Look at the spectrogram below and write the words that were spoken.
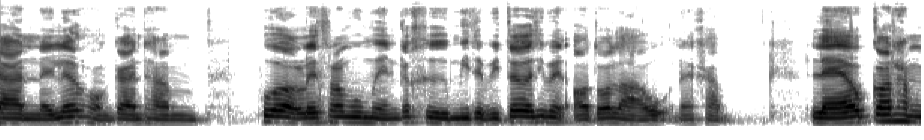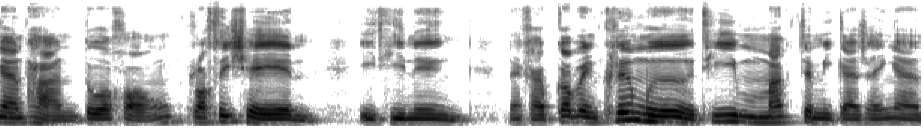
กันในเรื่องของการทำพวก lateral movement ก็คือ meter meter ที่เป็น auto route นะครับ แล้วก็ทำงานผ่านตัวของ proxy chain อีกทีหนึ่งนะครับ ก็เป็นเครื่องมือที่มักจะมีการใช้งาน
